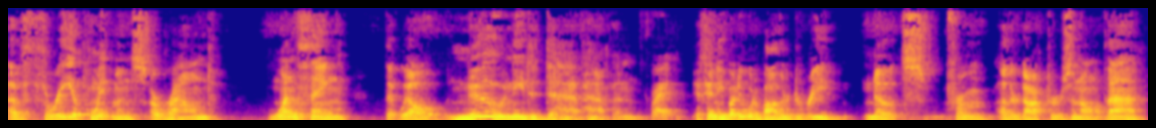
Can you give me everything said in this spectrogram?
of three appointments around one thing that we all knew needed to have happen Right. if anybody would have bothered to read notes from other doctors and all of that.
